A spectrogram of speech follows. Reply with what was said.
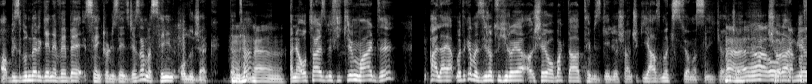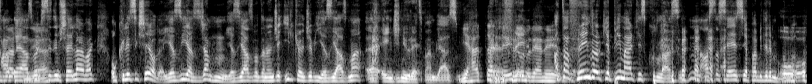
Abi biz bunları gene web'e senkronize edeceğiz ama senin olacak data. Ha. Hani o tarz bir fikrim vardı. Hala yapmadık ama Zero to Hero'ya şey olmak daha temiz geliyor şu an. Çünkü yazmak istiyorum aslında ilk önce. Ha, ha, Şu an kafamda yazmak ya. istediğim şeyler var. O klasik şey oluyor. Yazı yazacağım. Hmm, yazı yazmadan önce ilk önce bir yazı yazma e, engine üretmem lazım. Ya hatta Hani şey frame- olur yani. Hatta framework yapayım herkes kullansın. Hmm, aslında CS yapabilirim bunu. O-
